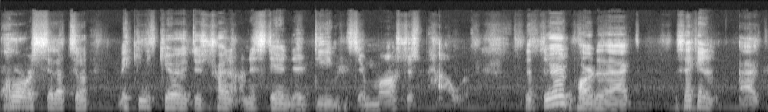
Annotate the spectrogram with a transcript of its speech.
horror setup to making these characters try to understand their demons, their monstrous power. The third part of the act, the second act,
